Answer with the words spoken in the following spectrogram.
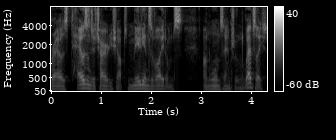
browse thousands of charity shops millions of items on one central website.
